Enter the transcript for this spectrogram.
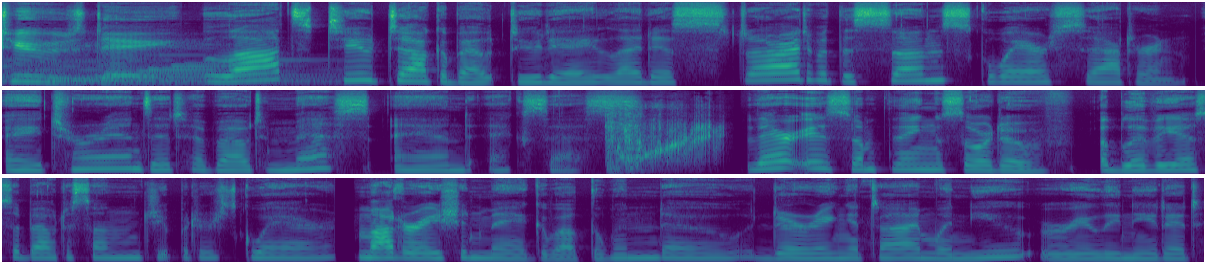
Tuesday. Lots to talk about today. Let us start with the Sun Square Saturn, a transit about mess and excess. There is something sort of oblivious about a Sun Jupiter square. Moderation may go out the window during a time when you really need it.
